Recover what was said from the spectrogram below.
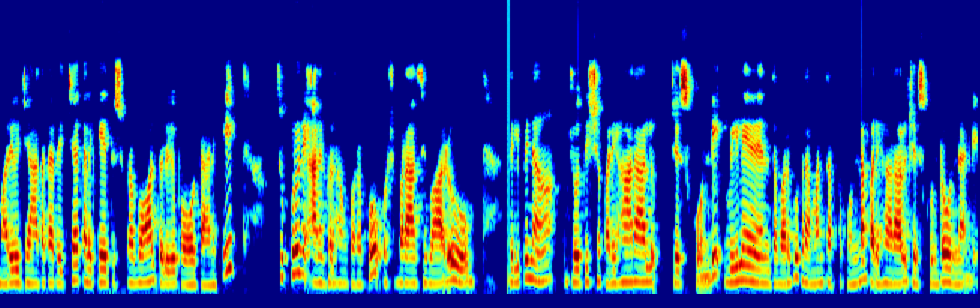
మరియు జాతక రీత్యా కలిగే దుష్ప్రభావాలు తొలగిపోవటానికి శుక్రుని అనుగ్రహం కొరకు వృషభ రాశి వారు తెలిపిన జ్యోతిష పరిహారాలు చేసుకోండి. వీలైనంత వరకు క్రమం తప్పకుండా పరిహారాలు చేసుకుంటూ ఉండండి.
